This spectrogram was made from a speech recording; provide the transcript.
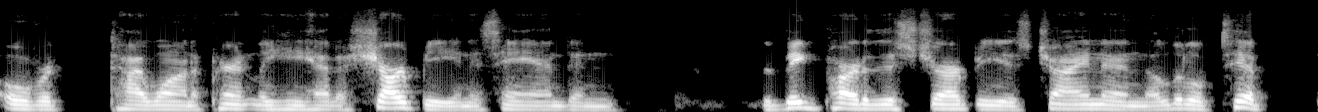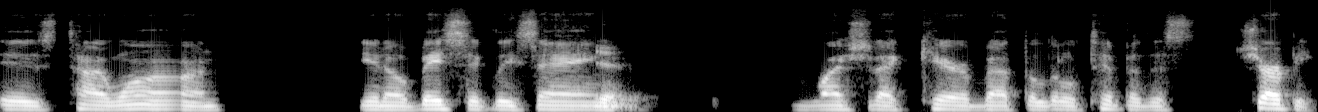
over Taiwan. Apparently, he had a Sharpie in his hand, and the big part of this Sharpie is China, and the little tip is Taiwan. You know, basically saying, yeah. why should I care about the little tip of this Sharpie?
